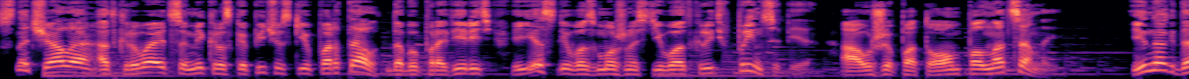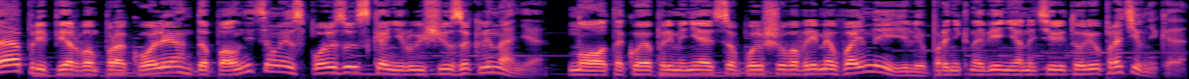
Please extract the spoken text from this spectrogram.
Сначала открывается микроскопический портал, дабы проверить, есть ли возможность его открыть в принципе, а уже потом полноценный. Иногда при первом проколе дополнительно используют сканирующие заклинания, но такое применяется больше во время войны или проникновения на территорию противника.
